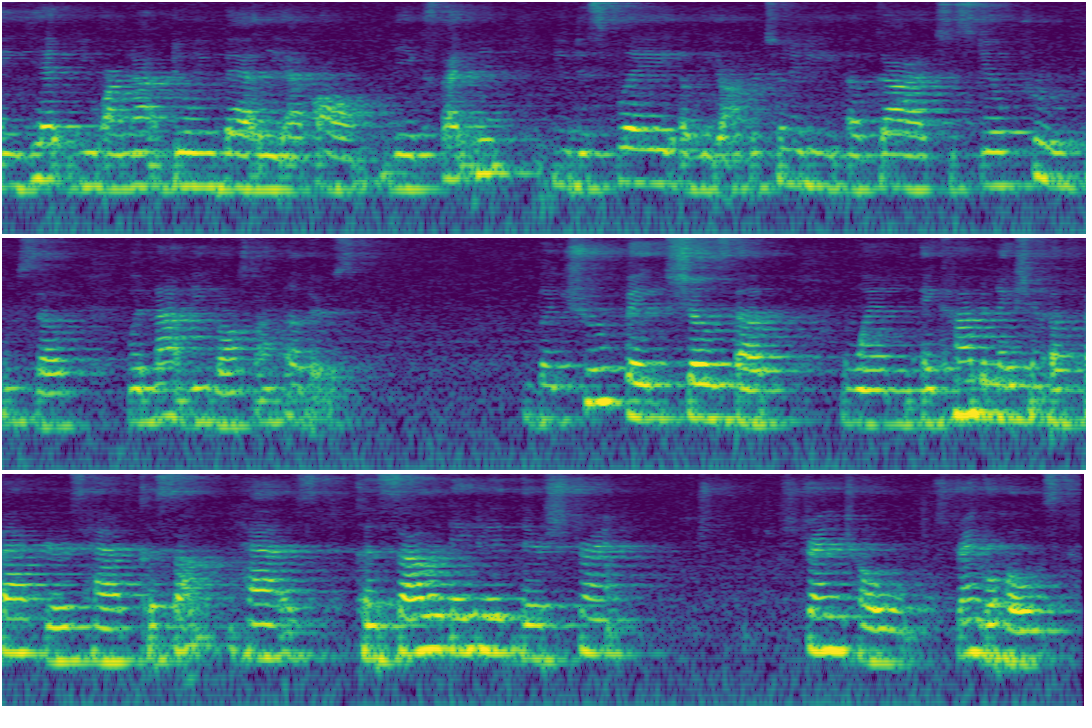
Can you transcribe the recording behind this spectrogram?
and yet you are not doing badly at all, the excitement you display of the opportunity of God to still prove himself would not be lost on others. But true faith shows up when a combination of factors have has consolidated their strength, strangleholds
